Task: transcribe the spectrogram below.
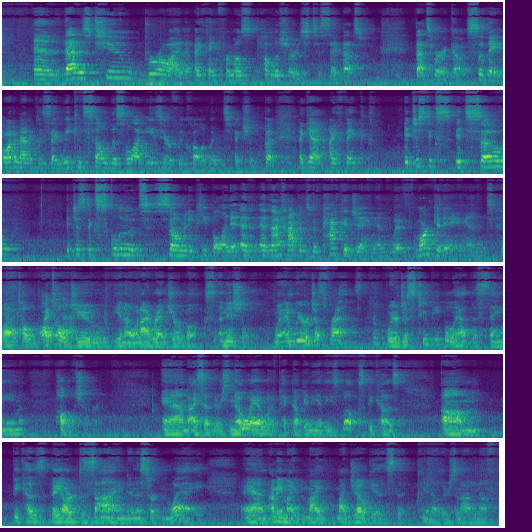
And that is too broad i think for most publishers to say that's that's where it goes. So they automatically say we can sell this a lot easier if we call it women's fiction. But again i think it just it's so it just excludes so many people. And it and, and that happens with packaging and with marketing and well, I told all I told you, you know, when I read your books initially, and we were just friends. Mm-hmm. We were just two people who had the same publisher, and I said, "There's no way I would have picked up any of these books because, um, because they are designed in a certain way." And I mean, my my my joke is that you know, there's not enough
